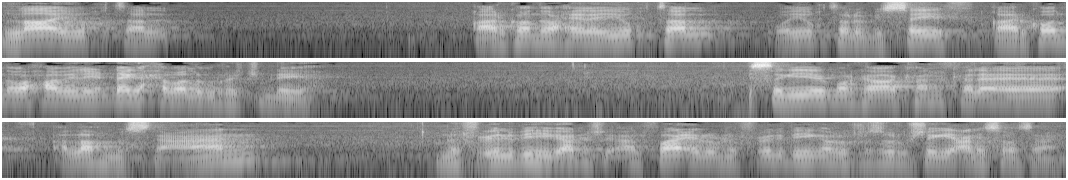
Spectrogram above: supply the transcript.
laa yuqtal. Qaarkoodna waxay leyin yuqtal wa yuqtalu bisayf. Qaarkoodna waxaa bay leyihin dhagaxa baa lagu rajminaya isagiiyo markaa kan kale ee allahuma istacaan mafcuul bihiga alfaacil mafcuul bihiga rasulku sheegay alay slat slam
